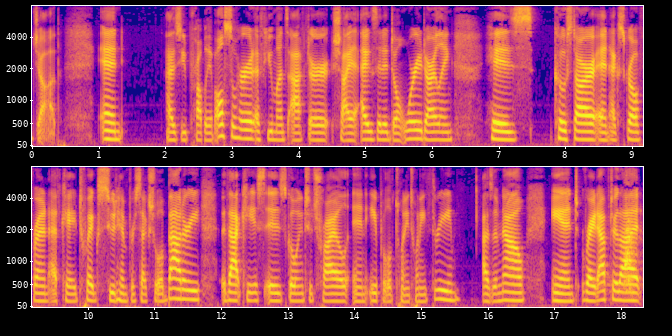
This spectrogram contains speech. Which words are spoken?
job. And as you probably have also heard, a few months after Shia exited Don't Worry, Darling, his co star and ex girlfriend, FKA Twigs, sued him for sexual battery. That case is going to trial in April of 2023 as of now. And right after that,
